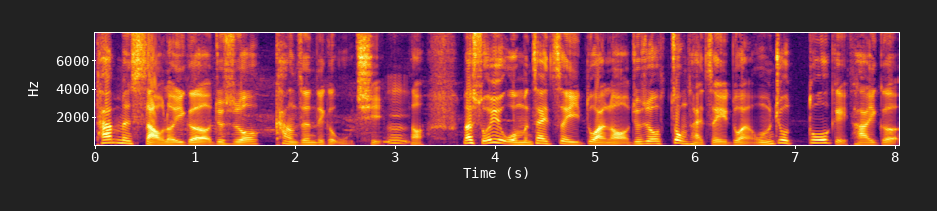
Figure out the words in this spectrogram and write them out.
他们少了一个就是说抗争的一个武器，嗯哦，那所以我们在这一段哦，就是说仲裁这一段，我们就多给他一个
